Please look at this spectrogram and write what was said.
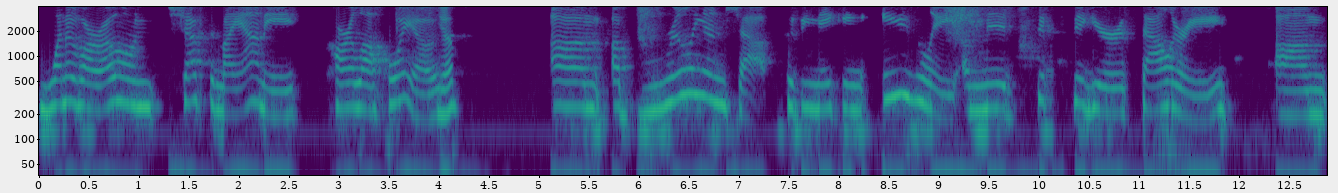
one of our own chefs in Miami, Karla Hoyos, Yep. um, a brilliant chef could be making easily a mid six figure salary um,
